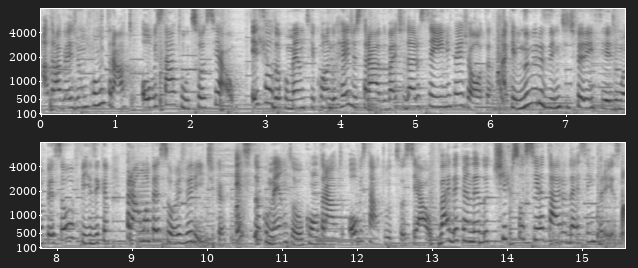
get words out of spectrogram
através de um contrato ou estatuto social. Esse é o documento que, quando registrado, vai te dar o CNPJ, aquele númerozinho que te diferencia de uma pessoa física para uma pessoa jurídica. Esse documento, o contrato ou estatuto social, vai depender do tipo societário dessa empresa.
